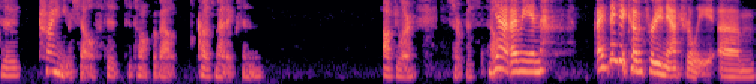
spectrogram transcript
to train yourself to to talk about cosmetics and ocular surface? Health? Yeah, I mean, I think it comes pretty naturally. Um,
